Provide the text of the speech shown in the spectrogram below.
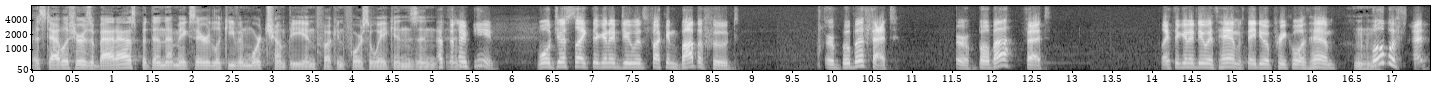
establish her as a badass, but then that makes her look even more chumpy in fucking Force Awakens, and, That's what and- I mean. Well, just like they're gonna do with fucking Boba Fett or Boba Fett or Boba Fett, like they're gonna do with him if they do a prequel with him. Mhm. Boba Fett,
